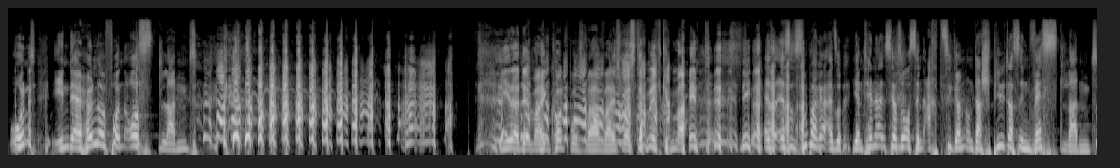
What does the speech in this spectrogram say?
und in der Hölle von Ostland. Jeder, der mal in Cottbus war, weiß, was damit gemeint ist. Nee, es, es ist super geil. Also Jan Tenner ist ja so aus den 80ern und da spielt das in Westland.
